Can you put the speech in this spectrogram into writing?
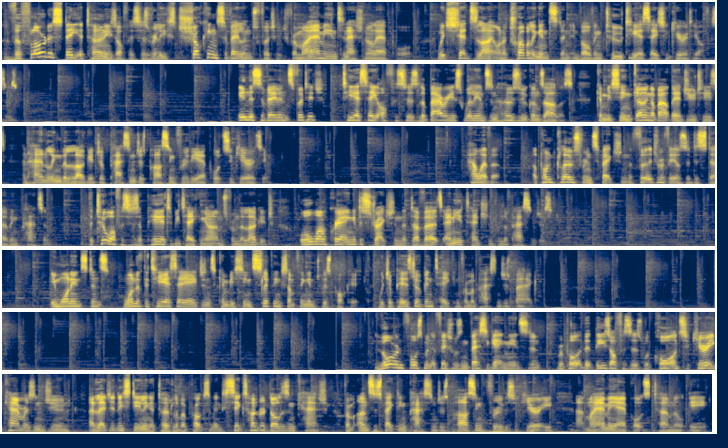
The Florida State Attorney's Office has released shocking surveillance footage from Miami International Airport, which sheds light on a troubling incident involving two TSA security officers. In the surveillance footage, TSA officers Labarrius Williams and Josue Gonzalez can be seen going about their duties and handling the luggage of passengers passing through the airport security. However, upon closer inspection, the footage reveals a disturbing pattern. The two officers appear to be taking items from the luggage, all while creating a distraction that diverts any attention from the passengers. In one instance, one of the TSA agents can be seen slipping something into his pocket, which appears to have been taken from a passenger's bag. Law enforcement officials investigating the incident reported that these officers were caught on security cameras in June, allegedly stealing a total of approximately $600 in cash from unsuspecting passengers passing through the security at Miami Airport's Terminal E.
